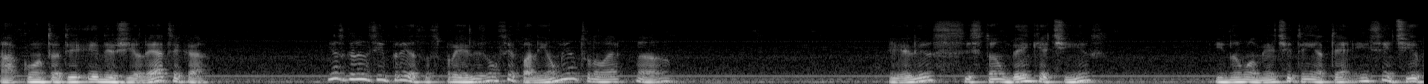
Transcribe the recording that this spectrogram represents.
a conta de energia elétrica. E as grandes empresas, para eles não se fala em aumento, não é? Não. Eles estão bem quietinhos e normalmente tem até incentivo,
